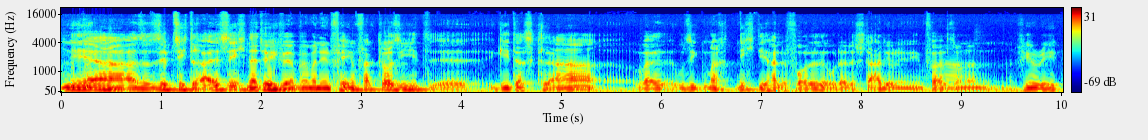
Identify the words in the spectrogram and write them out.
ja, also 70-30, natürlich, wenn, wenn man den Fame-Faktor sieht, äh, geht das klar, weil Usyk macht nicht die Halle voll oder das Stadion in dem Fall, sondern Fury.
